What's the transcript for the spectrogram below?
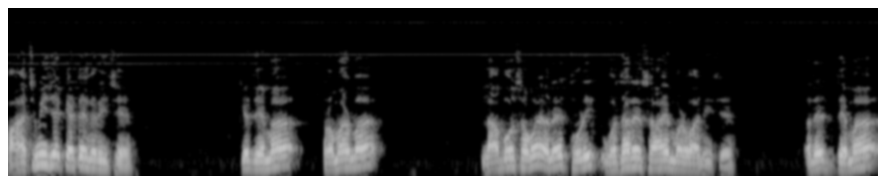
પાંચમી જે કેટેગરી છે, કે જેમાં પ્રમાણમાં લાંબો સમય અને થોડીક વધારે સહાય મળવાની છે. અને તેમાં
